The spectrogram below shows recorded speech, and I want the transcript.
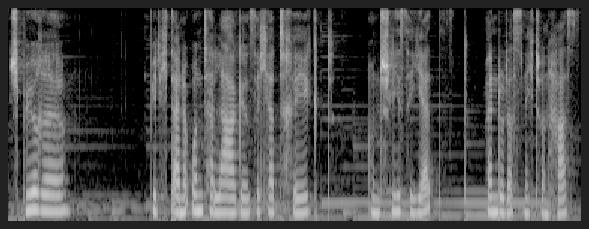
Spüre, wie dich deine Unterlage sicher trägt und schließe jetzt, wenn du das nicht schon hast,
